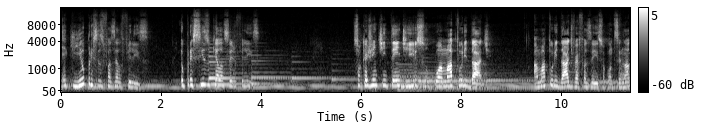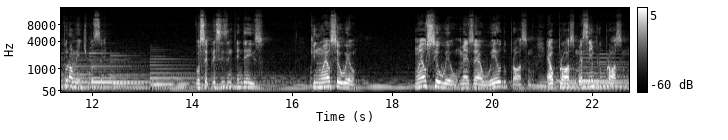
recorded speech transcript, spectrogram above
é que eu preciso fazer ela feliz. Eu preciso que ela seja feliz. Só que a gente entende isso com a maturidade. A maturidade vai fazer isso acontecer naturalmente em você. Você precisa entender isso. Que não é o seu eu. Não é o seu eu, mas é o eu do próximo. É o próximo, é sempre o próximo.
